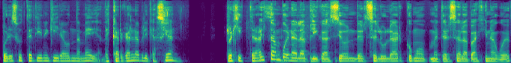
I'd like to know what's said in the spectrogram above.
Por eso usted tiene que ir a Onda Media, descargar la aplicación, registrarse. ¿Es tan buena la aplicación del celular como meterse a la página web?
